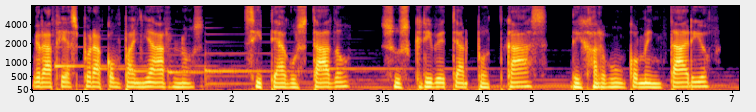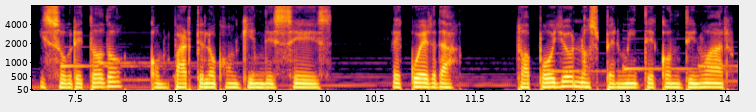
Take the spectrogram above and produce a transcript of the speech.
Gracias por acompañarnos. Si te ha gustado, suscríbete al podcast, deja algún comentario y sobre todo compártelo con quien desees. Recuerda, tu apoyo nos permite continuar.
